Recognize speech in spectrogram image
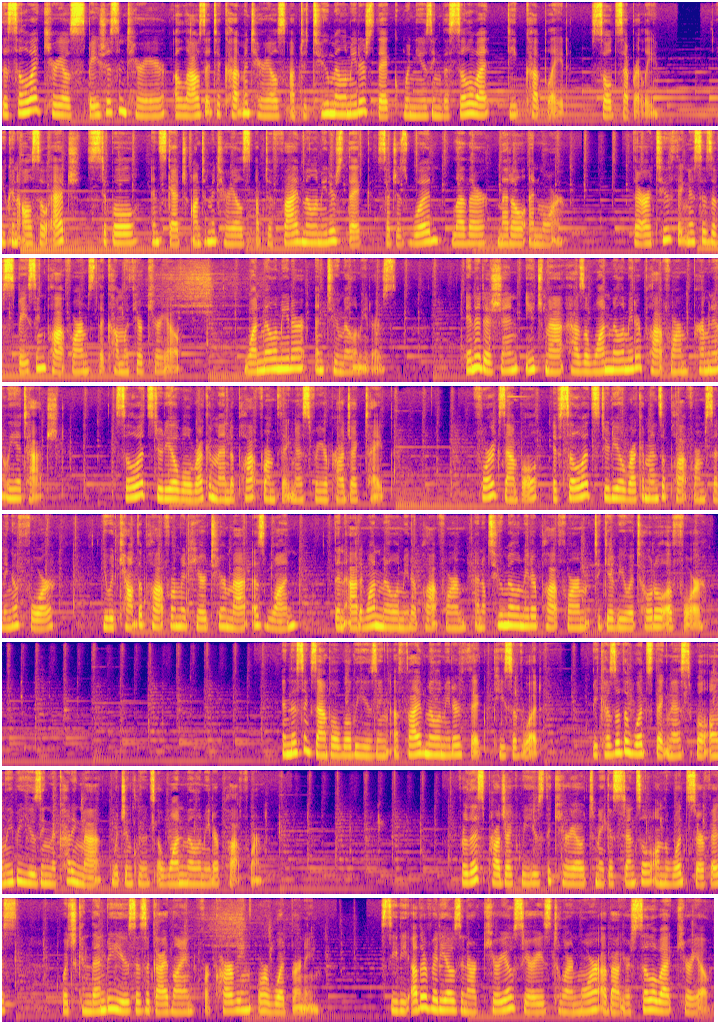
The Silhouette Curio's spacious interior allows it to cut materials up to 2 millimeters thick when using the Silhouette Deep Cut Blade, sold separately. You can also etch, stipple, and sketch onto materials up to 5 millimeters thick, such as wood, leather, metal, and more. There are two thicknesses of spacing platforms that come with your curio, 1 millimeter and 2 millimeters. In addition, each mat has a 1 millimeter platform permanently attached. Silhouette Studio will recommend a platform thickness for your project type. For example, if Silhouette Studio recommends a platform setting of 4, you would count the platform adhered to your mat as 1, then add a 1mm platform and a 2mm platform to give you a total of 4. In this example, we'll be using a 5mm thick piece of wood. Because of the wood's thickness, we'll only be using the cutting mat, which includes a 1mm platform. For this project, we used the curio to make a stencil on the wood surface, which can then be used as a guideline for carving or wood burning. See the other videos in our Curio series to learn more about your Silhouette Curio.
